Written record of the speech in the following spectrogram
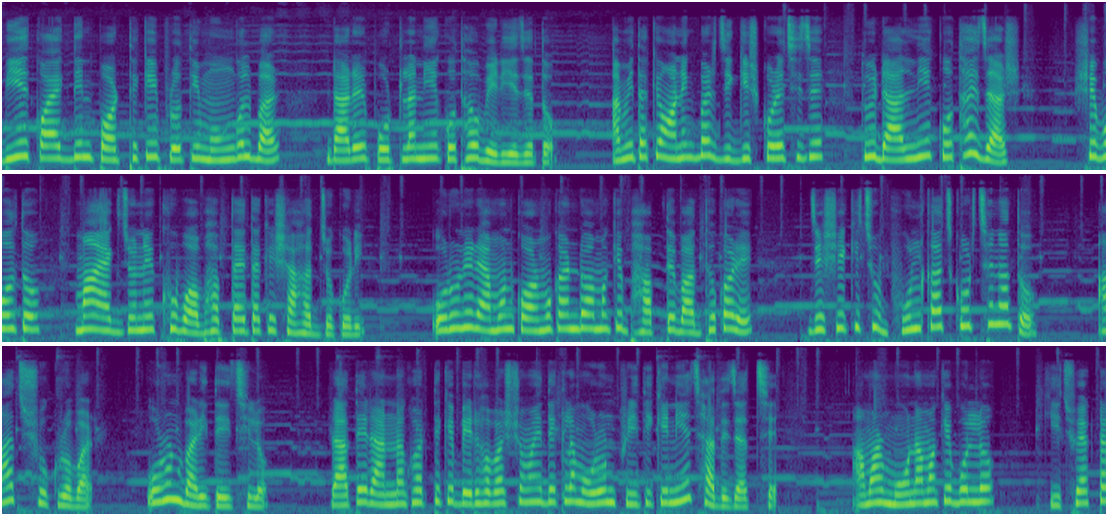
বিয়ে কয়েকদিন পর থেকেই প্রতি মঙ্গলবার ডালের পোটলা নিয়ে কোথাও বেরিয়ে যেত। আমি তাকে অনেকবার জিজ্ঞেস করেছি যে, তুই ডাল নিয়ে কোথায় যাস? সে বলতো, মা একজনের খুব অভাব, তাই তাকে সাহায্য করি। অরুণের এমন কর্মকাণ্ড আমাকে ভাবতে বাধ্য করে যে, সে কিছু ভুল কাজ করছে না তো? আজ শুক্রবার। অরুণ বাড়িতেই ছিল। রাতে রান্নাঘর থেকে বের হবার সময় দেখলাম অরুণ প্রীতিকে নিয়ে ছাদে যাচ্ছে। আমার মন আমাকে বলল, কিছু একটা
